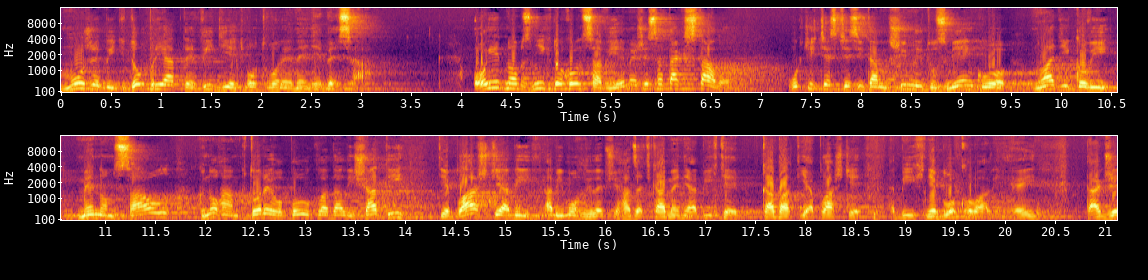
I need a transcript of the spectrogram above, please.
môže byť dopriaté vidieť otvorené nebesa. O jednom z nich dokonca vieme, že sa tak stalo. Určite ste si tam všimli tú zmienku o mladíkovi menom Saul, k nohám ktorého poukladali šaty, tie plášte, aby, aby mohli lepšie hádzať kamene, aby ich tie kabaty a plášte, aby ich neblokovali. Hej. Takže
